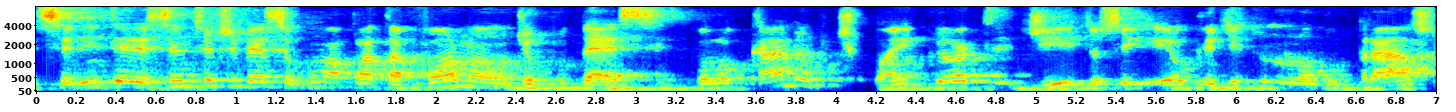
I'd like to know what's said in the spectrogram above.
seria interessante se eu tivesse alguma plataforma onde eu pudesse colocar meu Bitcoin, porque eu acredito, eu, sei, eu acredito no longo prazo,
